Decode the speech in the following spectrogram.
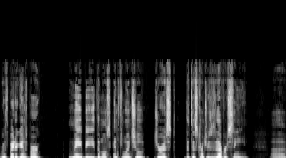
Ruth Bader Ginsburg may be the most influential jurist that this country has ever seen. Uh,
